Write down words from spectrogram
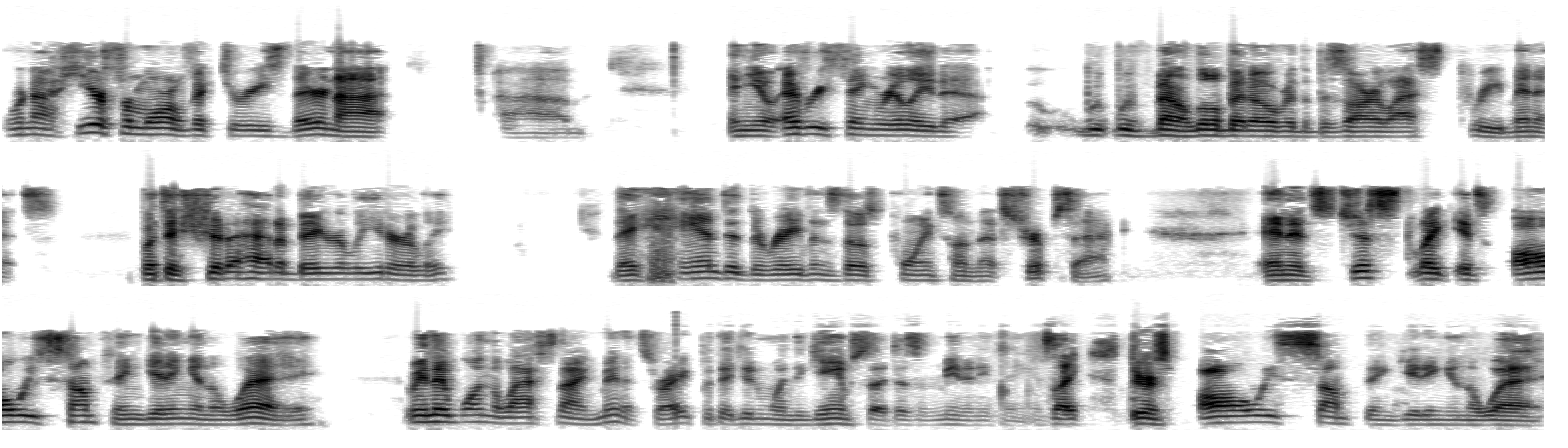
we're not here for moral victories. They're not. Um, and you know, everything really that we've been a little bit over the bizarre last three minutes, but they should have had a bigger lead early. They handed the Ravens those points on that strip sack, and it's just like it's always something getting in the way. I mean, they won the last nine minutes, right? But they didn't win the game, so that doesn't mean anything. It's like there's always something getting in the way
